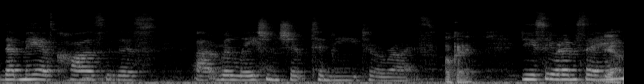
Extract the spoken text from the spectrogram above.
that may have caused this uh, relationship to me to arise. Okay. Do you see what I'm saying? Yeah.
